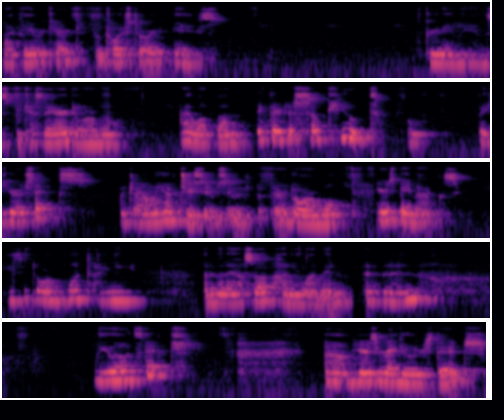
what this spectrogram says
My favorite character from Toy Story is Green Aliens because they are adorable. I love them. Think they're just so cute. Big Hero 6, which I only have two Tsum Tsums, but they're adorable. Here's Baymax. He's adorable and tiny. And then I also have Honey Lemon. And then Lilo and Stitch. Um, here's a regular Stitch,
